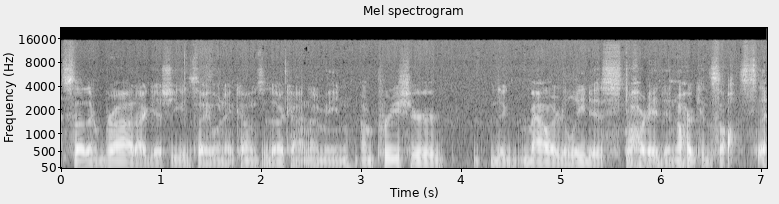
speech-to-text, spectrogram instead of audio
southern pride, I guess you could say, when it comes to duck hunting. I mean, I'm pretty sure the mallard elitists started in Arkansas. So.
